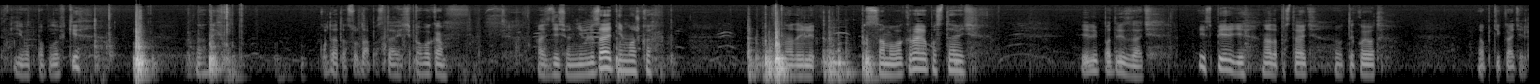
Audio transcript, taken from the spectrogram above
Такие вот поплавки. Надо их куда-то сюда поставить по бокам. А здесь он не влезает немножко. Надо или с самого края поставить, или подрезать. И спереди надо поставить вот такой вот обтекатель.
